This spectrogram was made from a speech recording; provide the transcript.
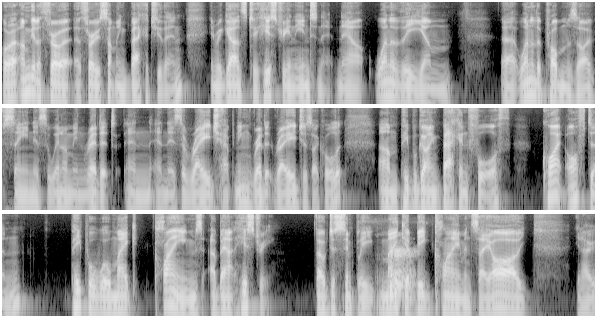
All right, I'm going to throw a, throw something back at you then in regards to history and the internet. Now, one of the um, uh, one of the problems I've seen is that when I'm in Reddit and and there's a rage happening, Reddit rage as I call it, um, people going back and forth. Quite often, people will make claims about history. They'll just simply make a big claim and say, "Oh." You know,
